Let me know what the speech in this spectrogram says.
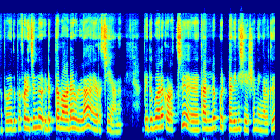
അപ്പോൾ ഇതിപ്പോൾ ഫ്രിഡ്ജിൽ നിന്ന് എടുത്ത പാടെ ഉള്ള ഇറച്ചിയാണ്. അപ്പോൾ ഇതുപോലെ കുറച്ച് കല്ലുപ്പ് ഇട്ടതിന് ശേഷം നിങ്ങൾക്ക്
